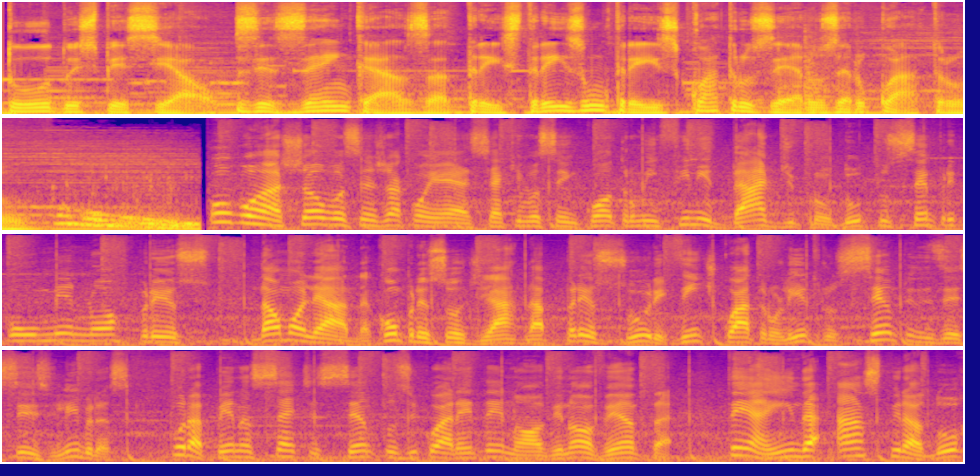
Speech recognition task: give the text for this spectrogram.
todo especial. Zezé em casa, 33134004. O Borrachão você já conhece. Aqui você encontra uma infinidade de produtos sempre com o menor preço. Dá uma olhada. Compressor de ar da Pressure, 24 litros, 116 libras, por apenas R$ 749,90. Tem ainda aspirador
